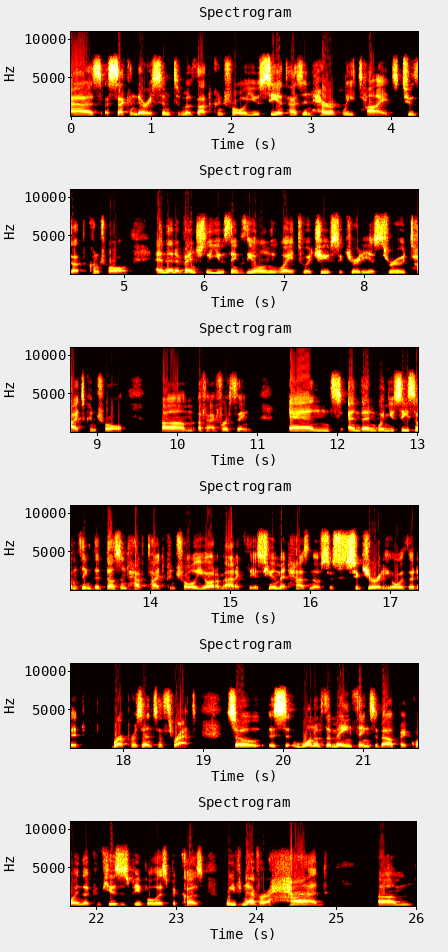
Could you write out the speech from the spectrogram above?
as a secondary symptom of that control you see it as inherently tied to that control. And then eventually you think the only way to achieve security is through tight control um, of everything and and then when you see something that doesn't have tight control you automatically assume it has no security or that it represents a threat. So one of the main things about Bitcoin that confuses people is because we've never had um,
